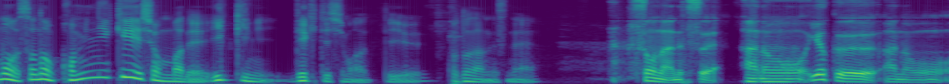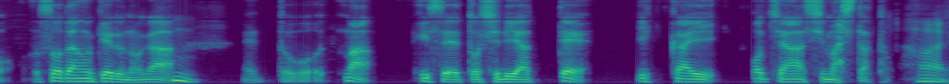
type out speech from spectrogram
もうそのコミュニケーションまで一気にできてしまうっていうことなんですね。そうなんです。あの、よく、あの、相談を受けるのが、うんえっと、まあ、異性と知り合って、一回お茶しましたと。はい。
